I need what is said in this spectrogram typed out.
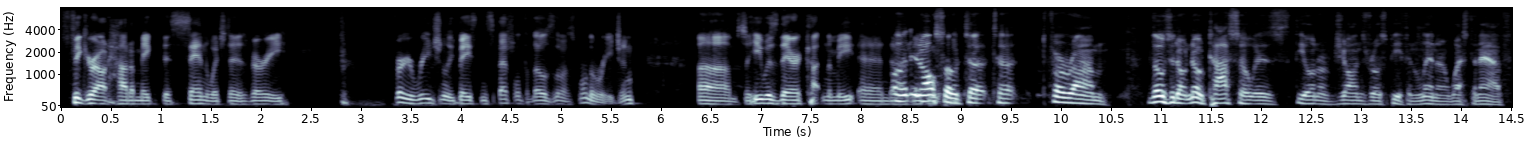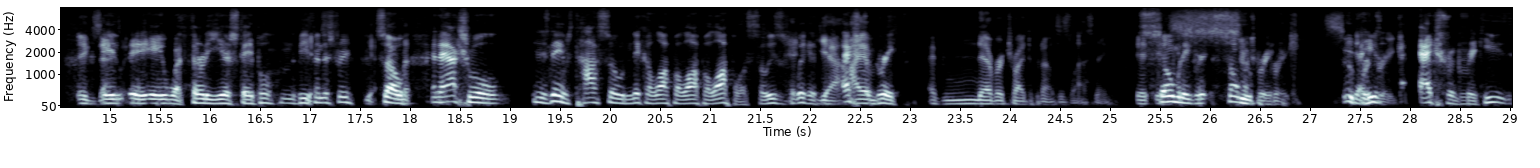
figure out how to make this sandwich that is very, very regionally based and special to those of us from the region. Um, so he was there cutting the meat and, uh, Well, and, and also to to for um those who don't know, Tasso is the owner of John's Roast Beef in Lynn on Weston Ave. Exactly. a, a what thirty year staple in the beef Yes, industry. yeah. So an actual his name's Tasso Nicolopolopoulos. So he's wicked. yeah, I extra have- Greek. I've never tried to pronounce his last name. It So many Greek- so much super Greek. Super he's- Greek. Extra Greek. He's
